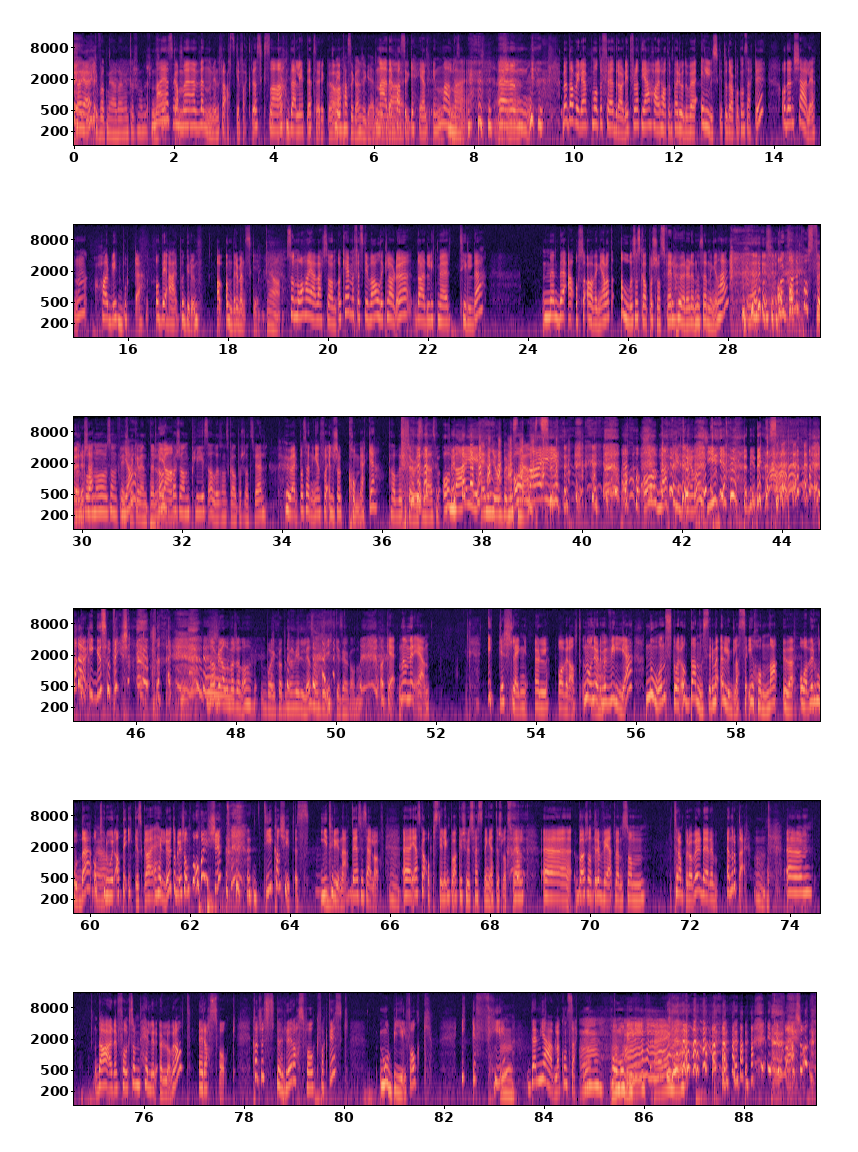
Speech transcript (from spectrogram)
Nei, jeg har ikke fått noen jævla invitasjon til Slottsfjell. Nei, jeg skal med vennene mine fra Asker, faktisk, så det er litt Jeg tør ikke å Vi passer kanskje ikke helt. Nei, dere passer ikke helt inn, da. Liksom. Nei. Um, men da vil jeg på en måte før jeg drar dit, for at jeg har hatt en periode hvor jeg elsket å dra på konserter, og den kjærligheten har blitt borte. Og det er på grunn av andre mennesker. Ja. Så nå har jeg vært sånn OK, med festival, det klarer du. Da er det litt mer til det. Men det er også avhengig av at alle som skal på Slottsfjell, hører denne sendingen her. Og kan du poste den på noe sånn Facebook-event eller noe? Ja. Bare sånn please, alle som skal på Slottsfjell. Hør på sendingen, for ellers så kommer jeg ikke. Public service announcement. Å nei! En jobb med Å nei! Å nei, det var kjipt! Jeg hørte det i det. Det er jo ingen som bryr seg. Da blir alle bare sånn å, boikotte med vilje, sånn at du ikke skal komme. OK, nummer én. Ikke sleng øl overalt. Noen gjør det med vilje. Noen står og danser med ølglasset i hånda over hodet og Ja. tror at det ikke skal helle ut, og blir sånn oi, shit! De kan skytes i trynet. Det syns jeg er lov. Eh, jeg skal ha oppstilling på Akershus festning etter Slottsfjell. Uh, bare sånn at dere vet hvem som tramper over. Dere ender opp der. Um, da er det folk som heller øl overalt. Rassfolk. Kanskje større rassfolk, faktisk. Mobilfolk. Ikke film den jævla konserten på mobilen. Ikke vær sånn!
